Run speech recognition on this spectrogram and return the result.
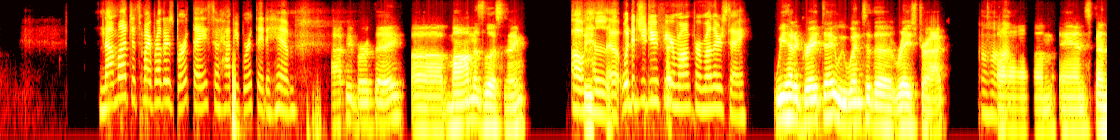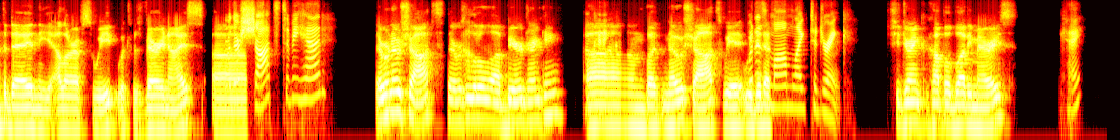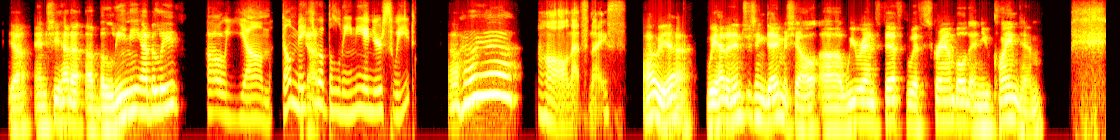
Not much. It's my brother's birthday, so happy birthday to him. Happy birthday. Uh, mom is listening. Oh, She's- hello. What did you do for your mom for Mother's Day? We had a great day. We went to the racetrack Uh-huh. um, and spent the day in the LRF suite, which was very nice. Uh, Were there shots to be had? there were no shots. There was a little uh, beer drinking, Okay. um, but no shots. We we what does have- mom like to drink? she drank a couple of Bloody Marys. Okay. Yeah, and she had a, a Bellini, I believe. Oh, yum. They'll make Yeah. you a Bellini in your suite? Oh hell yeah! Oh, that's nice. Oh yeah, we had an interesting day, Michelle. Uh, we ran fifth with Scrambled, and you claimed him,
